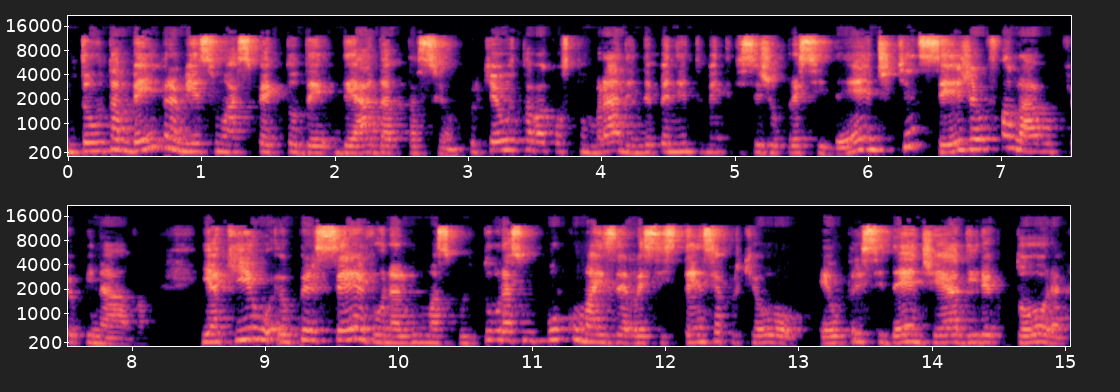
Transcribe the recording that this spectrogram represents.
Então, também para mim é um aspecto de, de adaptação, porque eu estava acostumada, independentemente que seja o presidente, quem seja, eu falava o que opinava. E aqui eu, eu, percebo em algumas culturas um pouco mais de resistência, porque eu, é o presidente, é a diretora,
